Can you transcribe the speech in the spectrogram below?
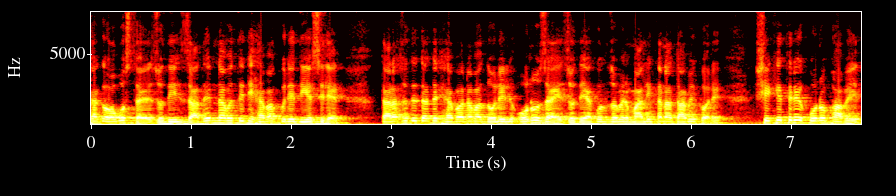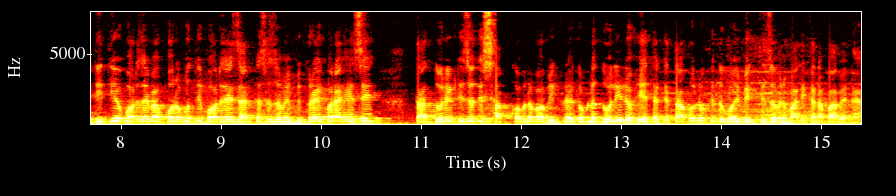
থাকা অবস্থায় যদি যাদের নামে তিনি হেবা করে দিয়েছিলেন, তারা যদি তাদের হেবানামা দলিল অনুযায়ী যদি এখন জমির মালিকানা দাবি করে, সেক্ষেত্রে কোনোভাবে দ্বিতীয় পর্যায়ে বা পরবর্তী পর্যায়ে যার কাছে জমি বিক্রয় করা হয়েছে, তার দলিলটি যদি সাব কবলা বা বিক্রয় কবলা দলিলও হয়ে থাকে, তাহলেও কিন্তু ওই ব্যক্তি জমির মালিকানা পাবে না।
